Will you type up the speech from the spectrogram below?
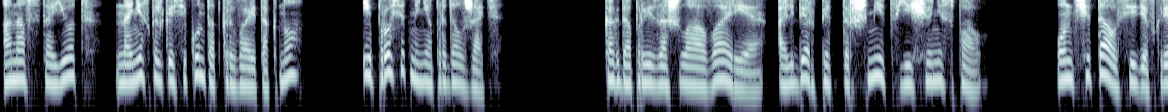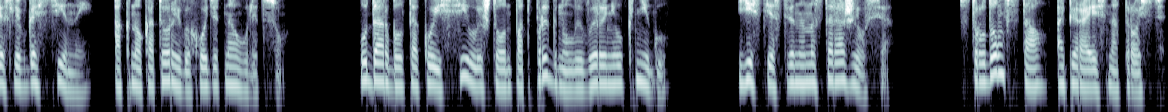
Она встает, на несколько секунд открывает окно и просит меня продолжать. Когда произошла авария, Альбер Петтершмидт еще не спал. Он читал, сидя в кресле в гостиной, окно которой выходит на улицу. Удар был такой силы, что он подпрыгнул и выронил книгу естественно, насторожился. С трудом встал, опираясь на трость.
